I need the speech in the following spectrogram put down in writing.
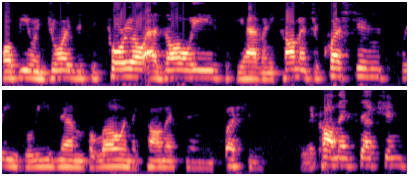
Hope you enjoyed the tutorial. As always, if you have any comments or questions, please leave them below in the comments and questions in the comments section.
